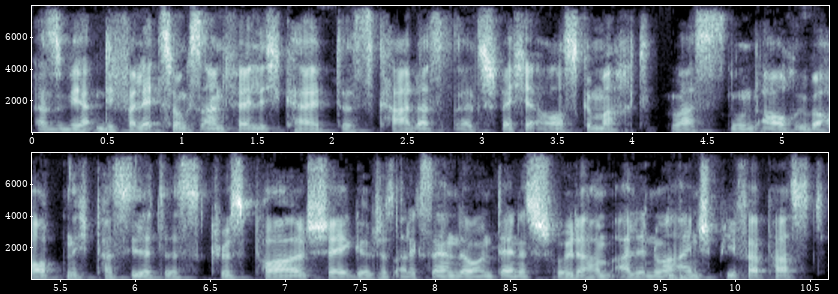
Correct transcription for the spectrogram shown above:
Also wir hatten die Verletzungsanfälligkeit des Kaders als Schwäche ausgemacht, was nun auch überhaupt nicht passiert ist. Chris Paul, Shea Gilgis Alexander und Dennis Schröder haben alle nur ein Spiel verpasst.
